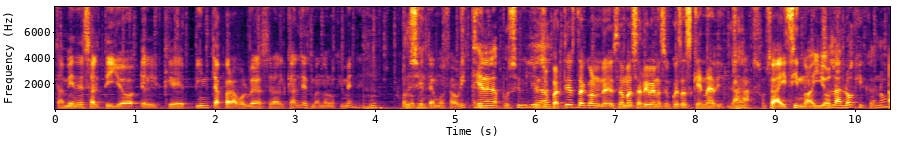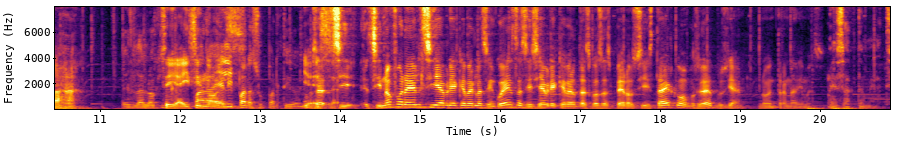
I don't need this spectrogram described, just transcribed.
también en Saltillo el que pinta para volver a ser alcalde es Manolo Jiménez, con lo pues que tenemos ahorita. Tiene la posibilidad. En su partido está, con, está más arriba en las encuestas que nadie. Ajá, o sea, ahí sí no hay otro. Es la lógica, ¿no? Ajá. Es la lógica. Sí, ahí sí para no él y para su partido, ¿no? O sea, si, si, no fuera él, sí habría que ver las encuestas y sí habría que ver otras cosas, pero si está él como posibilidad, pues ya, no entra nadie más. Exactamente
